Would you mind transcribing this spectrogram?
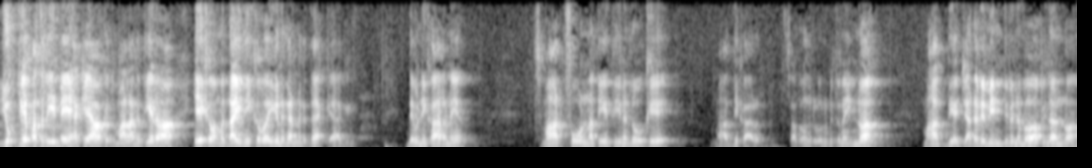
යුක්තිය පසලීමේ හැකියාවක් එතුමා ළඟ තියෙනවා. ඒක මම දෛනිකව ඉගෙන ගන්නක දෙයක් එයාගෙන්. දෙවනි කාරණය ස්මාර්ට්ෆෝන් අතේ තියෙන ලෝකයේ මාධ්‍යකාර සහෝදරවරු මෙතන ඉන්නවා. මාධ්‍ය ජඩ වෙමින් තිබෙන බව අපි දන්නවා.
